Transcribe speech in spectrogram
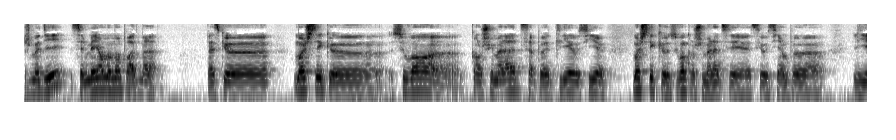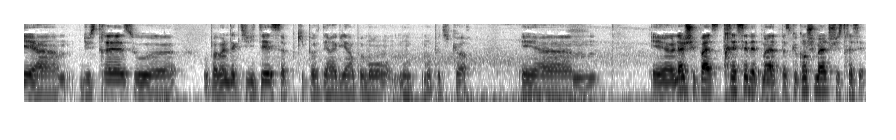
je me dis, c'est le meilleur moment pour être malade. Parce que moi je sais que souvent, euh, quand je suis malade, ça peut être lié aussi. Moi je sais que souvent quand je suis malade, c'est aussi un peu lié à du stress ou, ou pas mal d'activités qui peuvent dérégler un peu mon, mon, mon petit corps. Et, euh, et euh, là, je suis pas stressé d'être malade parce que quand je suis malade, je suis stressé.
